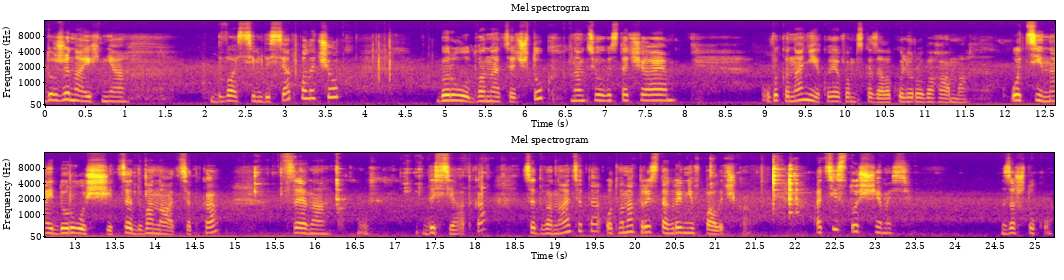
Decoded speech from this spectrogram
Довжина їхня 2,70 паличок. Беру 12 штук, нам цього вистачає. У виконанні, яке я вам сказала, кольорова гама. Оці найдорожчі це 12, це на десятка, це 12, от вона 300 гривнів паличка. А ці 100 з чимось за штуку.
